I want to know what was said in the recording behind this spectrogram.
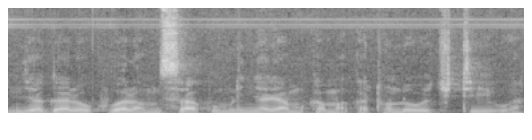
njagala okubalamusaako mu linnya lya mukama katonda ow'ekitiibwa.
